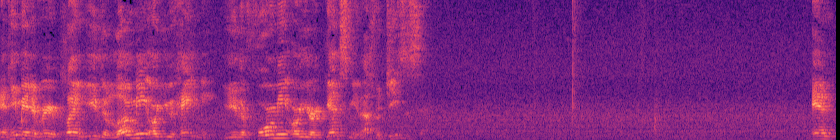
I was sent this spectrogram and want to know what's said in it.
And He made it very plain, you either love me or you hate me. You're either for me or you're against me. That's what Jesus said. And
